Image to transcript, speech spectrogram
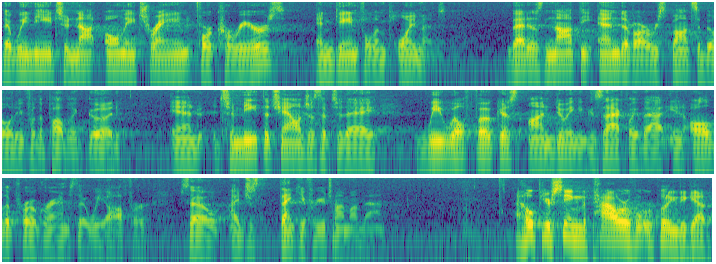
that we need to not only train for careers and gainful employment. That is not the end of our responsibility for the public good. And to meet the challenges of today, we will focus on doing exactly that in all the programs that we offer. So I just thank you for your time on that. I hope you're seeing the power of what we're putting together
